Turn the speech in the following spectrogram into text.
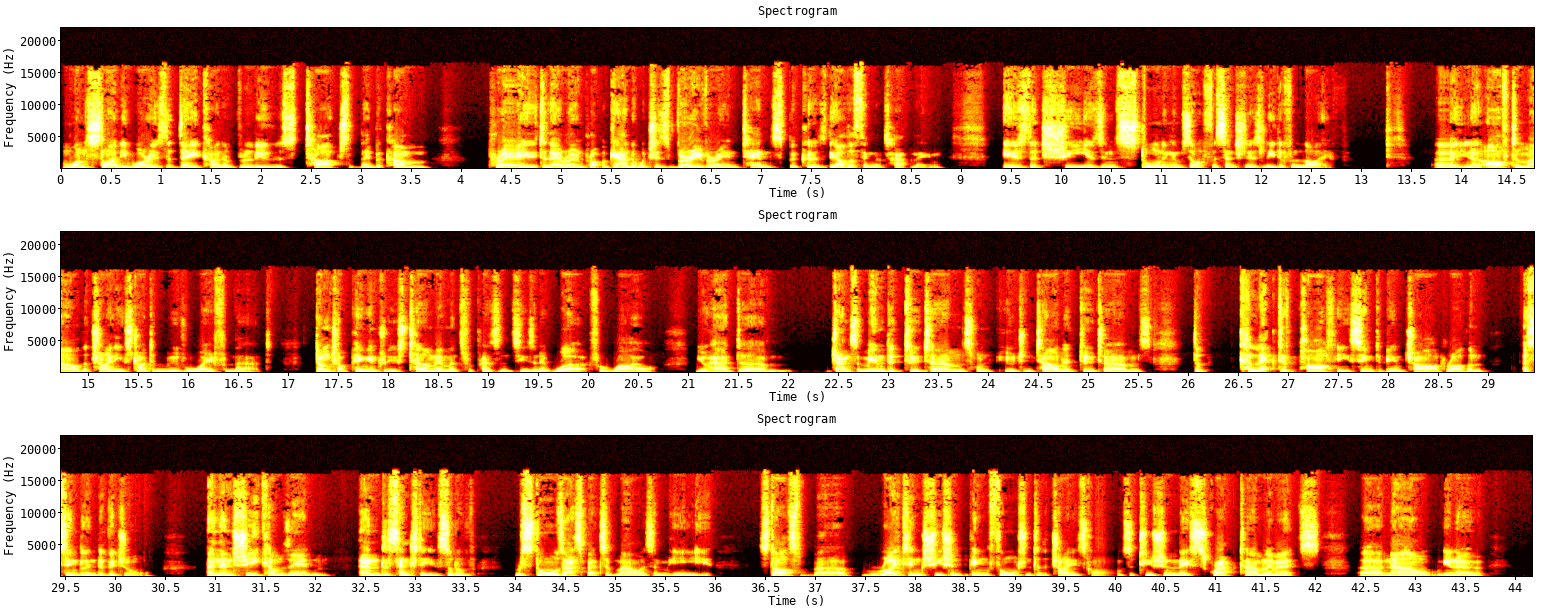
One slightly worries that they kind of lose touch that they become prey to their own propaganda which is very very intense because the other thing that's happening is that Xi is installing himself essentially as leader for life. Uh, you know after mao the chinese tried to move away from that. Deng xiaoping introduced term limits for presidencies and it worked for a while. You had um, Jiang Zemin did two terms, Hu Jintao did two terms. The collective party seemed to be in charge rather than a single individual. And then Xi comes in and essentially sort of restores aspects of Maoism. He starts uh, writing Xi Jinping thought into the Chinese constitution. They scrap term limits. Uh, now, you know,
